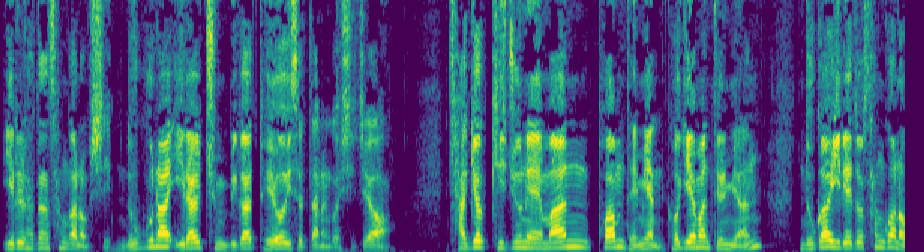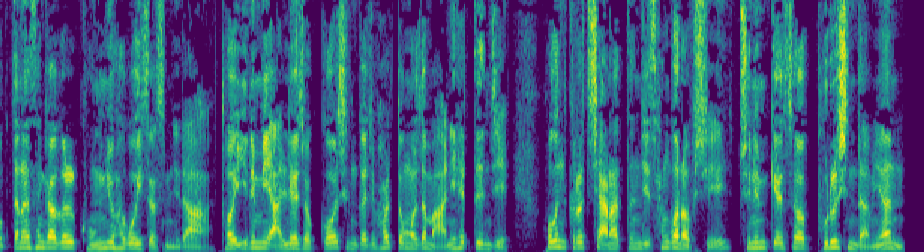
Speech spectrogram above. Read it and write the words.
일을 하든 상관없이 누구나 일할 준비가 되어 있었다는 것이죠. 자격 기준에만 포함되면 거기에만 들면 누가 일해도 상관없다는 생각을 공유하고 있었습니다. 더 이름이 알려졌고 지금까지 활동을 더 많이 했든지 혹은 그렇지 않았든지 상관없이 주님께서 부르신다면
